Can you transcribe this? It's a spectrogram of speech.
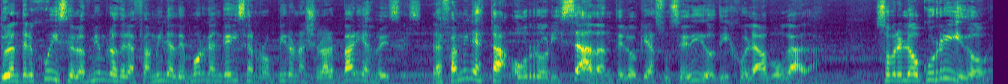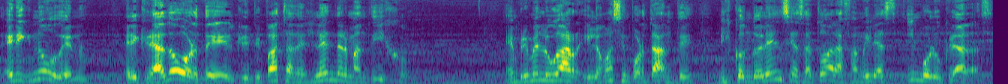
Durante el juicio, los miembros de la familia de Morgan Geyser rompieron a llorar varias veces. La familia está horrorizada ante lo que ha sucedido, dijo la abogada. Sobre lo ocurrido, Eric Nuden, el creador del creepypasta de Slenderman, dijo: En primer lugar, y lo más importante, mis condolencias a todas las familias involucradas.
